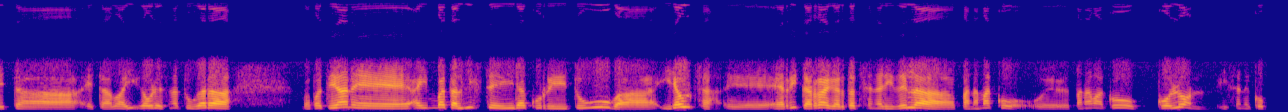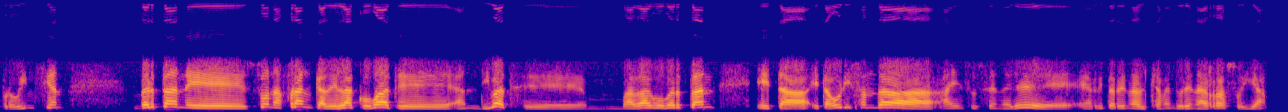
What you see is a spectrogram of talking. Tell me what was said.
eta, eta bai, gaur ez natu gara, bapatean, e, hainbat albiste irakurri ditugu, ba, iraultza, e, herritarra gertatzen ari dela Panamako, e, Panamako kolon izeneko provintzian, bertan e, zona franka delako bat, e, handi bat, e, badago bertan, eta eta hori izan da hain zuzen ere herritarren altxamenduren arrazoia.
